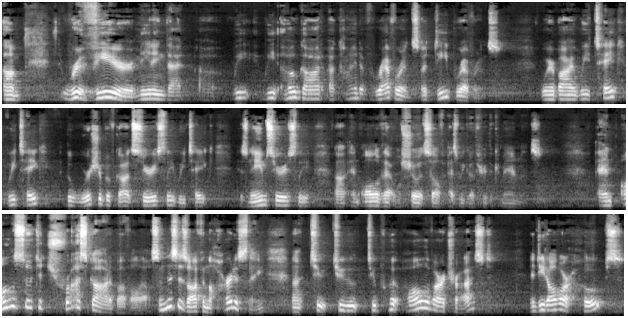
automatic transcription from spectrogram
Um, revere, meaning that uh, we, we owe God a kind of reverence, a deep reverence, whereby we take, we take the worship of God seriously, we take his name seriously, uh, and all of that will show itself as we go through the commandments. And also to trust God above all else. And this is often the hardest thing uh, to, to, to put all of our trust, indeed all of our hopes,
